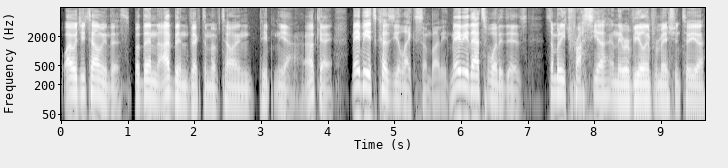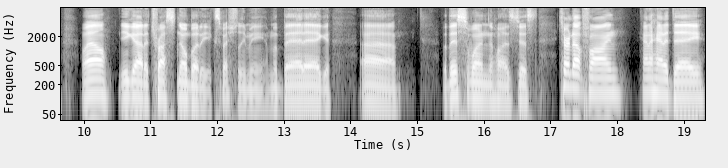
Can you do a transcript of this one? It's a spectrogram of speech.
Why would you tell me this? But then I've been victim of telling people, yeah, okay, maybe it's because you like somebody. Maybe that's what it is. Somebody trusts you and they reveal information to you. Well, you gotta trust nobody, especially me. I'm a bad egg. Uh, but this one was just turned out fine. Kind of had a day.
